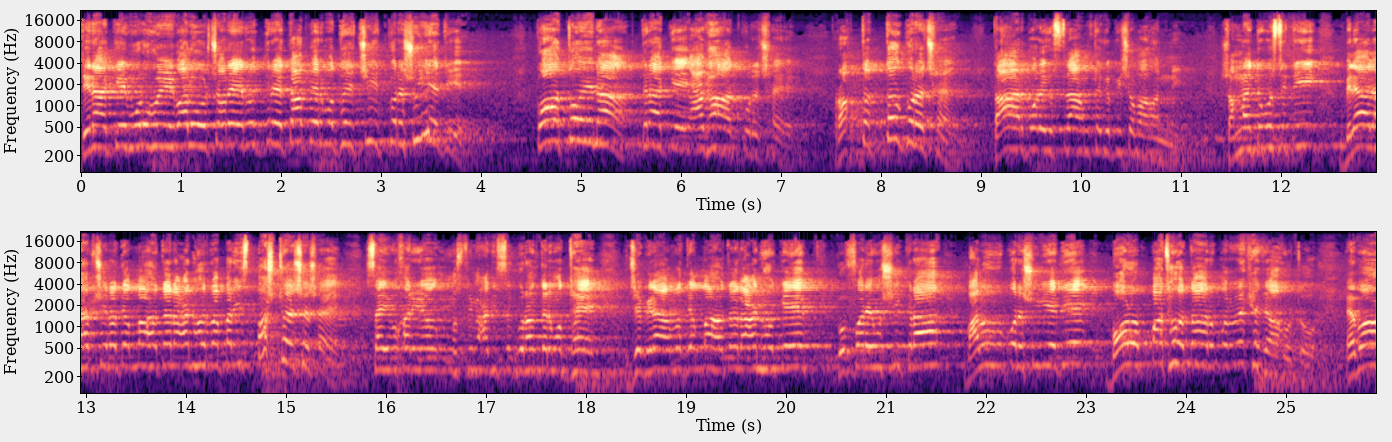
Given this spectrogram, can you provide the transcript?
তেনাকে মরুভূমি বালুর চরে রৌদ্রে তাপের মধ্যে চিৎ করে শুইয়ে দিয়ে কতই না তেনাকে আঘাত করেছে রক্তাক্ত করেছে, তারপরে ইসলাম থেকে পিছপা হননি। সম্মানিত উপস্থিতি, বিলাল তালা আনহর ব্যাপারে স্পষ্ট এসেছে। সাই বুখারি মুসলিম হাদিস গ্রন্থের মধ্যে যে বিলাল তালা আনহুকে গুফারে মুশিকরা বালুর উপরে শুইয়ে দিয়ে বড় পাথর তার উপরে রেখে দেওয়া হতো এবং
